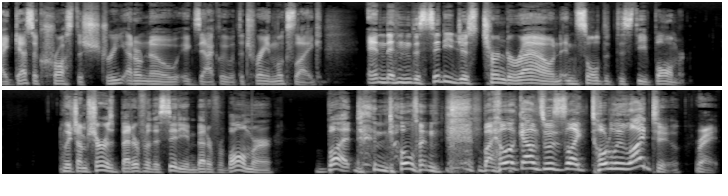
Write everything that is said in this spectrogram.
i guess across the street i don't know exactly what the terrain looks like and then the city just turned around and sold it to steve ballmer which i'm sure is better for the city and better for ballmer but dolan by all accounts was like totally lied to Right.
